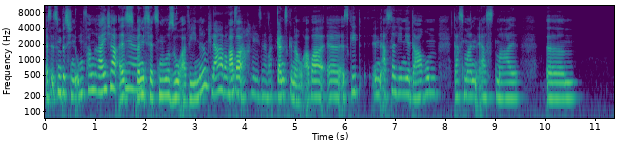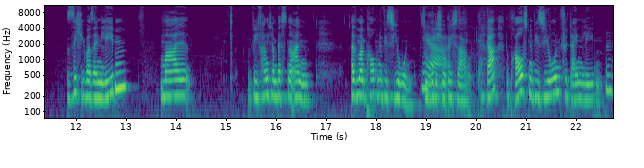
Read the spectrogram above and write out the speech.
Es ist ein bisschen umfangreicher, als Ja. wenn ich es jetzt nur so erwähne. Klar, man muss nachlesen, aber Ganz genau. Aber äh, es geht in erster Linie darum, dass man erstmal ähm, sich über sein Leben mal, wie fange ich am besten an? Also man braucht eine Vision, so Ja. würde ich wirklich sagen. Ja, du brauchst eine Vision für dein Leben.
